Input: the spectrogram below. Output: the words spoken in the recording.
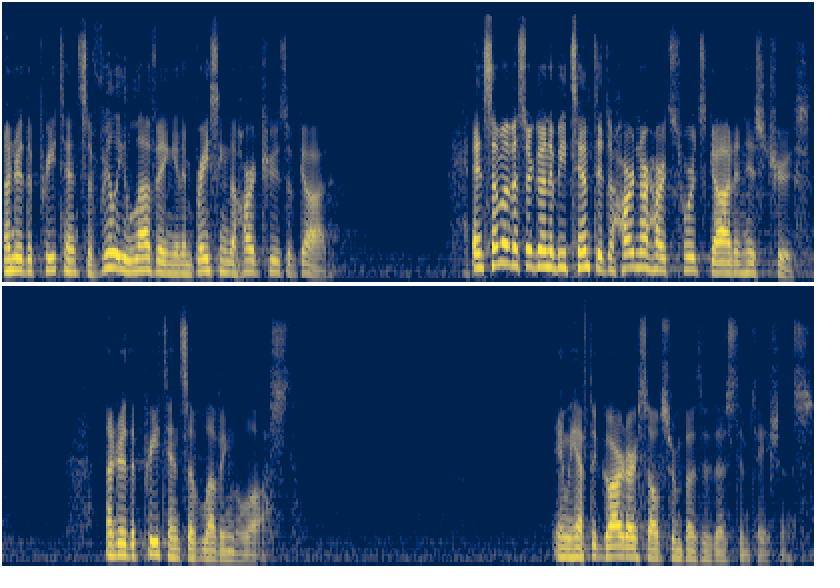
under the pretense of really loving and embracing the hard truths of God. And some of us are going to be tempted to harden our hearts towards God and His truth under the pretense of loving the lost. And we have to guard ourselves from both of those temptations.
